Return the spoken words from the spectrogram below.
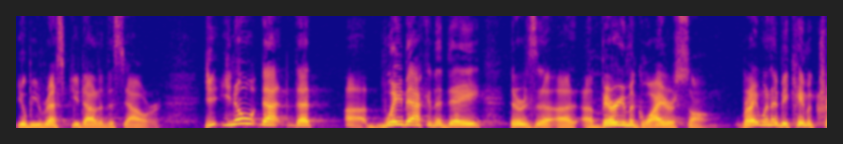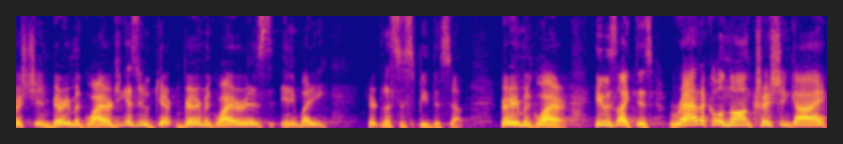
you'll be rescued out of this hour. You, you know that, that uh, way back in the day, there was a, a, a Barry McGuire song right when I became a Christian, Barry McGuire. Do you guys know who Barry McGuire is? Anybody? Here, let's just speed this up. Barry McGuire. He was like this radical non Christian guy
